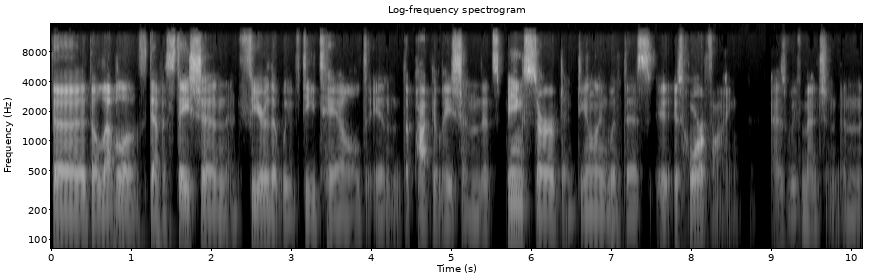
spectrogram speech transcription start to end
The the level of devastation and fear that we've detailed in the population that's being served and dealing with this is, is horrifying, as we've mentioned, and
